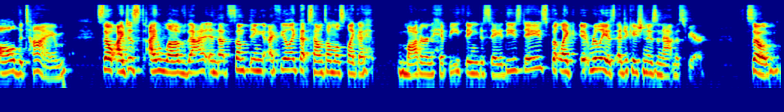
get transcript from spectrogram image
all the time. So I just, I love that. And that's something I feel like that sounds almost like a modern hippie thing to say these days, but like it really is. Education is an atmosphere. So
